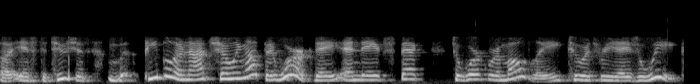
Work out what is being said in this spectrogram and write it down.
uh, institutions. People are not showing up at work. They and they expect to work remotely two or three days a week.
